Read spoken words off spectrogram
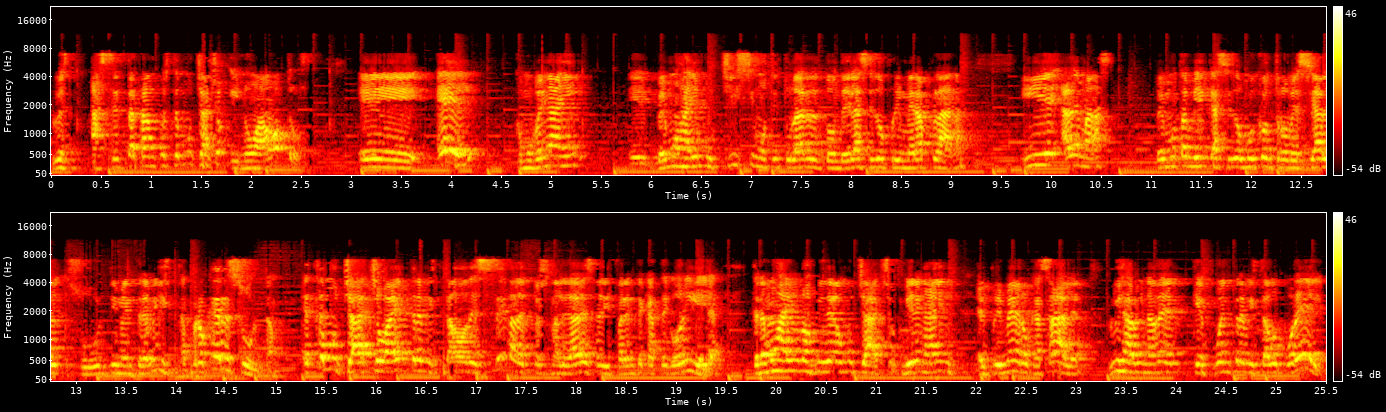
lo acepta tanto a este muchacho y no a otros. Eh, él, como ven ahí, eh, vemos ahí muchísimos titulares donde él ha sido primera plana y eh, además vemos también que ha sido muy controversial su última entrevista. Pero ¿qué resulta? Este muchacho ha entrevistado decenas de personalidades de diferentes categorías. Tenemos ahí unos videos, muchachos. Miren ahí el primero que sale, Luis Abinader, que fue entrevistado por él,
